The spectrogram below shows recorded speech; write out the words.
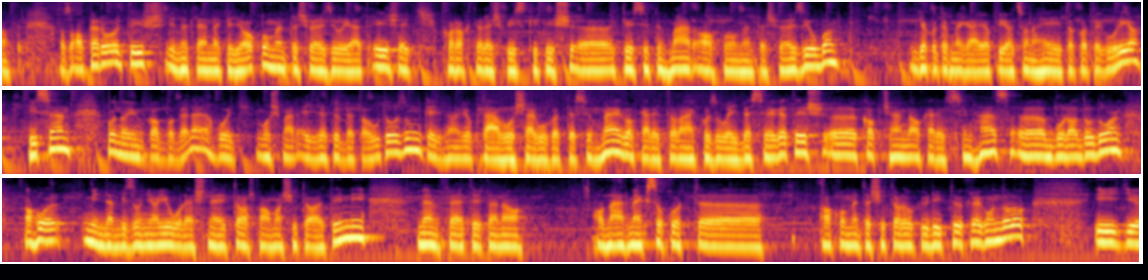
az Aperolt is, illetve ennek egy alkoholmentes verzióját és egy karakteres viszkit is készítünk már alkoholmentes verzióban. Gyakorlatilag megállja a piacon a helyét a kategória, hiszen gondoljunk abba bele, hogy most már egyre többet autózunk, egyre nagyobb távolságokat teszünk meg, akár egy találkozó, egy beszélgetés kapcsán, akár egy színházból adódóan, ahol minden bizonyal jól esne egy tartalmas italt inni, nem feltétlen a, a már megszokott alkoholmentes italok, üdítőkre gondolok, így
